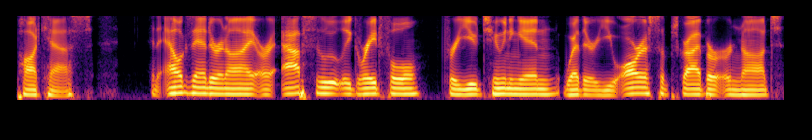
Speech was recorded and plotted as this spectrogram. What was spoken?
podcast. And Alexander and I are absolutely grateful for you tuning in, whether you are a subscriber or not.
